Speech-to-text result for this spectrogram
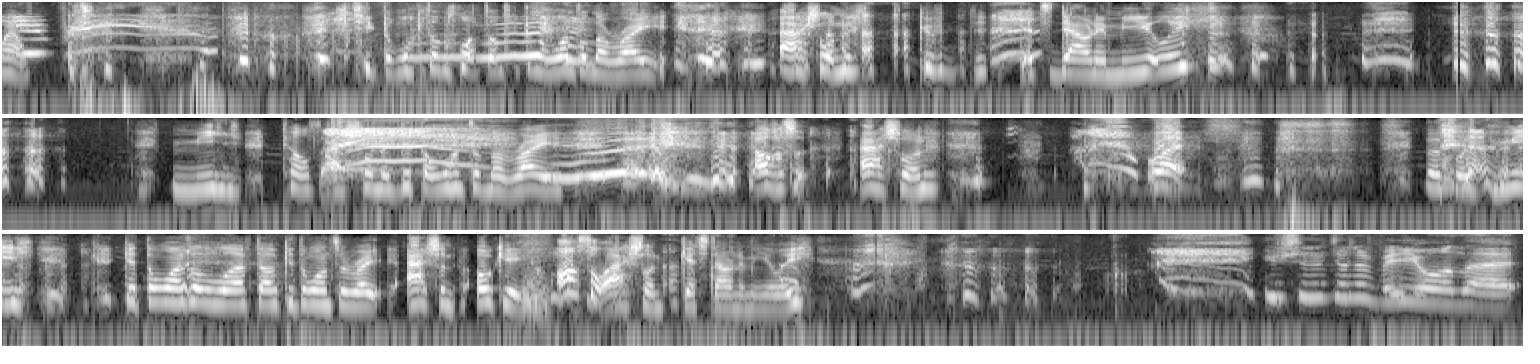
Wow. take the ones on the left. I'll take the ones on the right. Ashlyn gets down immediately. Me tells Ashlyn to get the ones on the right. Also, Ashlyn, what? that's like me. Get the ones on the left, I'll get the ones on the right. Ashlyn, okay. Also, Ashlyn gets down immediately. you should have done a video on that.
